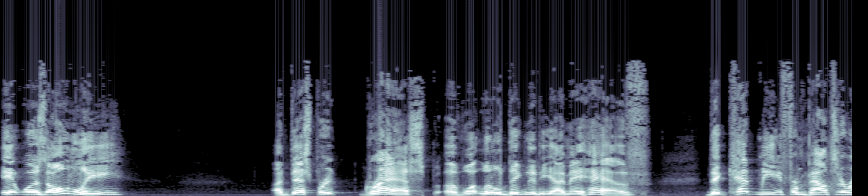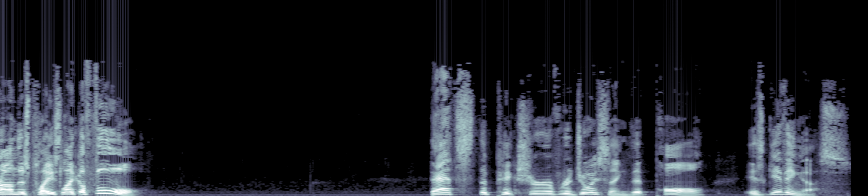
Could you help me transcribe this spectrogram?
It was only a desperate grasp of what little dignity I may have that kept me from bouncing around this place like a fool. That's the picture of rejoicing that Paul is giving us.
